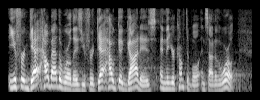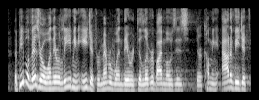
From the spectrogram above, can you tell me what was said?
You forget how bad the world is, you forget how good God is, and then you're comfortable inside of the world. The people of Israel, when they were leaving Egypt, remember when they were delivered by Moses, they're coming out of Egypt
